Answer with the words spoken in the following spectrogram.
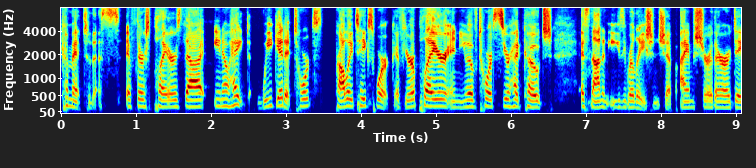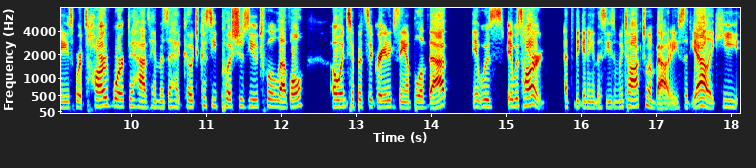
commit to this, if there's players that, you know, hey, we get it. Torts probably takes work. If you're a player and you have Torts as your head coach, it's not an easy relationship. I am sure there are days where it's hard work to have him as a head coach because he pushes you to a level. Owen Tippett's a great example of that. It was it was hard at the beginning of the season. We talked to him about it. He said, Yeah, like he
